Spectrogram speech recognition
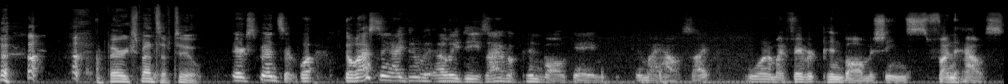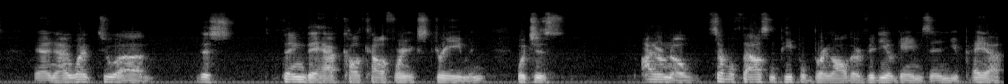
Very expensive too. They're expensive. Well, the last thing I did with LEDs, I have a pinball game in my house. I one of my favorite pinball machines, Fun House, and I went to uh, this thing they have called California Extreme, and which is I don't know, several thousand people bring all their video games in. You pay a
